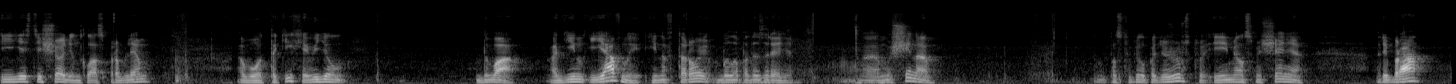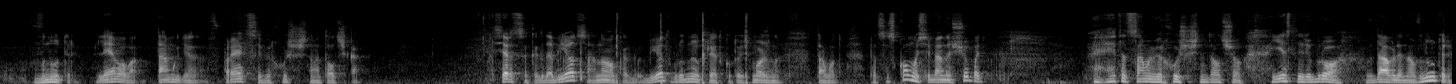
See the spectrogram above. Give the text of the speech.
И есть еще один класс проблем. Вот, таких я видел два. Один явный, и на второй было подозрение. Э, мужчина поступил по дежурству и имел смещение ребра внутрь левого, там, где в проекции верхушечного толчка. Сердце, когда бьется, оно как бы бьет в грудную клетку, то есть можно там вот под соском у себя нащупать этот самый верхушечный толчок. Если ребро вдавлено внутрь,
